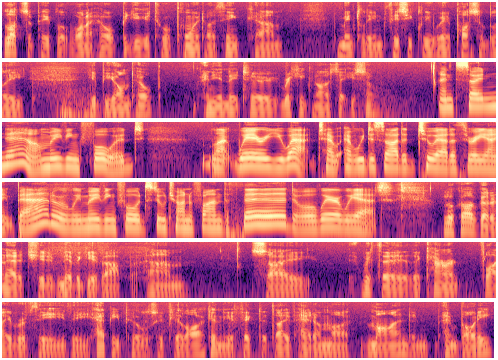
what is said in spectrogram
Lots of people that want to help, but you get to a point, I think, um, mentally and physically, where possibly you're beyond help and you need to recognise that yourself. And so now, moving forward, like where are you at? Have, have we decided two out of three ain't bad, or are we moving forward still trying to find the third, or where are we at? Look, I've got an attitude of never give up. Um, so, with the, the current flavour of the, the happy pills, if you like, and the effect that they've had on my mind and, and body,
